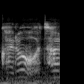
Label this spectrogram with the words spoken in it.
목적지로 가로 전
